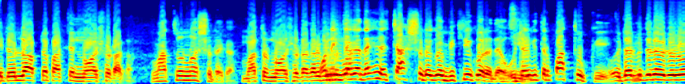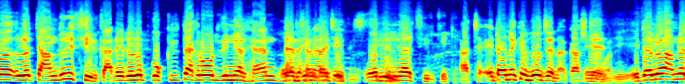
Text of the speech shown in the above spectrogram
এটা হলো আপনার পাচ্ছেন নয়শো টাকা। মাত্র 900 টাকা। মাত্র নয়শো টাকার অনেক জায়গায় দেখা যায় 400 টাকা বিক্রি করে দেয়। ওইটার ভিতর পার্থক্য কি? ওইটার ভিতরে হলো হলো চান্দুরি সিল্ক আর এটা হলো প্রকৃত একটা অরিজিনাল হ্যান্ড। অরিজিনাল সিল্ক এটা। আচ্ছা এটা অনেকে বোঝে না কাস্টমার এটা হলো আমরা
